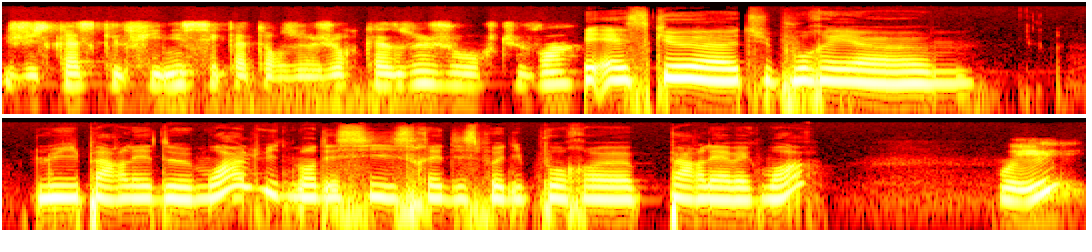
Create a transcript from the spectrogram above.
jusqu'à ce qu'il finisse ses 14 jours, 15 jours, tu vois. Et est-ce que euh, tu pourrais euh, lui parler de moi, lui demander s'il serait disponible pour euh, parler avec moi? Oui,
